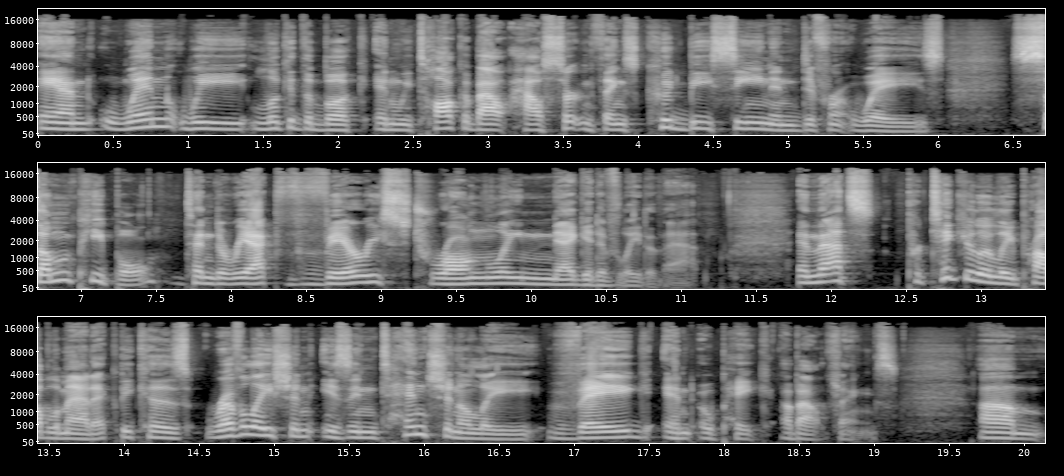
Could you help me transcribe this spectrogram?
And when we look at the book and we talk about how certain things could be seen in different ways, some people tend to react very strongly negatively to that. And that's particularly problematic because Revelation is intentionally vague and opaque about things. Um,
